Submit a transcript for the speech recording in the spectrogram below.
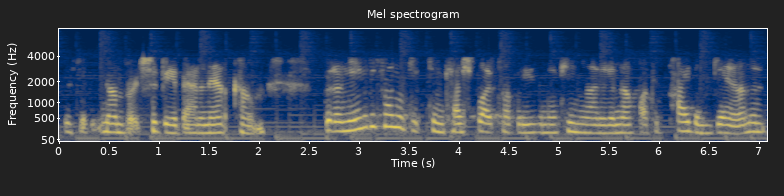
specific number, it should be about an outcome. But I knew that if I looked at some cash flow properties and accumulated enough, I could pay them down. And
